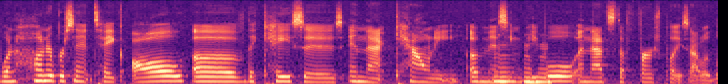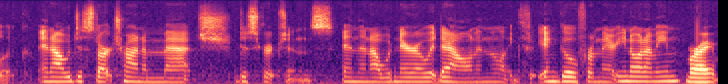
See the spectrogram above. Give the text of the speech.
100% take all of the cases in that county of missing Mhm. people, and that's the first place I would look. And I would just start trying to match descriptions, and then I would narrow it down and like and go from there. You know what I mean? Right.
